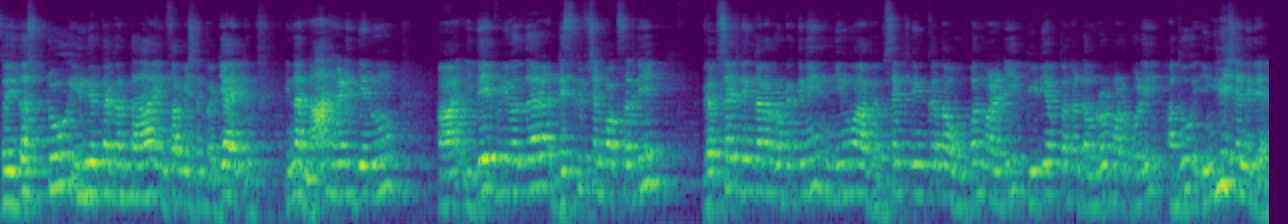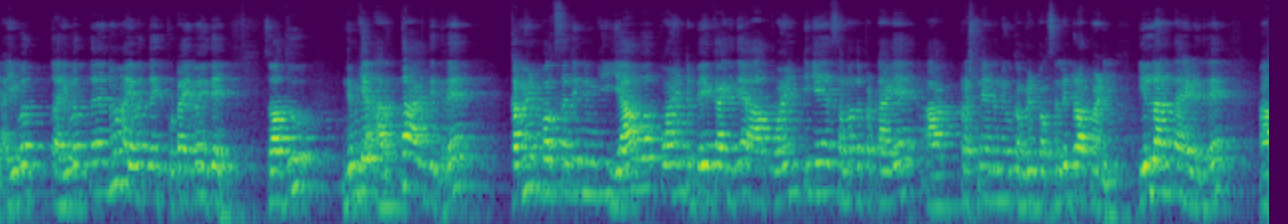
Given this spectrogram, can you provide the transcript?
ಸೊ ಇದಷ್ಟು ಇಲ್ಲಿರ್ತಕ್ಕಂತಹ ಇನ್ಫಾರ್ಮೇಶನ್ ಬಗ್ಗೆ ಆಯ್ತು. ಇನ್ನ ನಾನು ಹೇಳಿದ್ದೇನು ಇದೇ ವಿಡಿಯೋದ ಡಿಸ್ಕ್ರಿಪ್ಷನ್ ಬಾಕ್ಸ್ ಅಲ್ಲಿ ವೆಬ್ಸೈಟ್ ಲಿಂಕ್ ಅನ್ನ ಕೊಟ್ಟಿರ್ತೀನಿ. ನೀವು ಆ ವೆಬ್ಸೈಟ್ ಲಿಂಕ್ ಅನ್ನ ಓಪನ್ ಮಾಡಿ ಪಿ ಡಿ ಎಫ್ ಅನ್ನ ಡೌನ್ಲೋಡ್ ಮಾಡ್ಕೊಳ್ಳಿ. ಅದು ಇಂಗ್ಲಿಷ್ ಅಲ್ಲಿ ಇದೆ ಐವತ್ ಐವತ್ತೇನೋ ಐವತ್ತೈದು ಪುಟ ಏನೋ ಇದೆ. ಸೊ ಅದು ನಿಮ್ಗೆ ಅರ್ಥ ಆಗದಿದ್ರೆ ಕಮೆಂಟ್ ಬಾಕ್ಸ್ ಅಲ್ಲಿ ನಿಮ್ಗೆ ಯಾವ ಪಾಯಿಂಟ್ ಬೇಕಾಗಿದೆ ಆ ಪಾಯಿಂಟ್ಗೆ ಸಂಬಂಧಪಟ್ಟ ಹಾಗೆ ಆ ಪ್ರಶ್ನೆಯನ್ನು ನೀವು ಕಮೆಂಟ್ ಬಾಕ್ಸ್ ಅಲ್ಲಿ ಡ್ರಾಪ್ ಮಾಡಿ. ಇಲ್ಲ ಅಂತ ಹೇಳಿದ್ರೆ ಆ,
